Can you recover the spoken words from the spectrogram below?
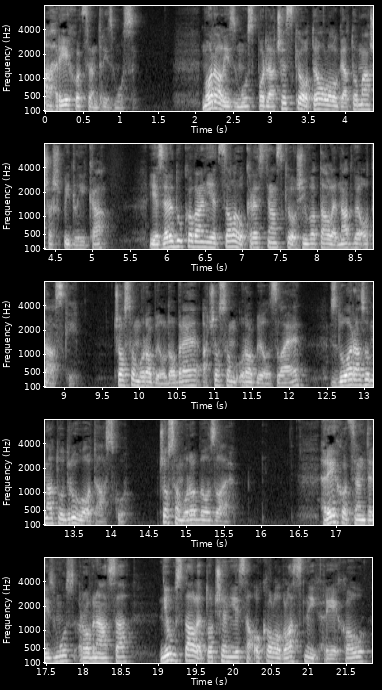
a hriechocentrizmus. Moralizmus podľa českého teológa Tomáša Špidlíka je zredukovanie celého kresťanského života len na dve otázky – čo som urobil dobré a čo som urobil zlé, s dôrazom na tú druhú otázku. Čo som urobil zlé? Hriechocentrizmus rovná sa neustále točenie sa okolo vlastných hriechov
